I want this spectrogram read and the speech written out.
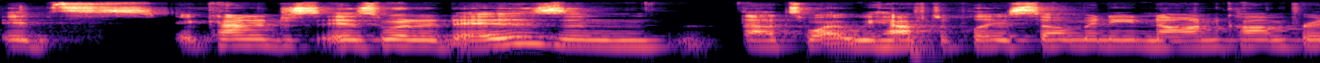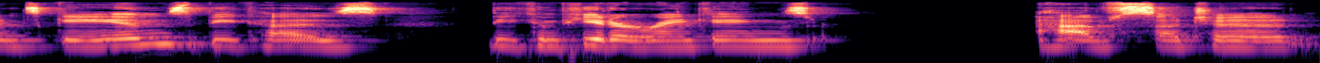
it's it kind of just is what it is, and that's why we have to play so many non-conference games because the computer rankings have such a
